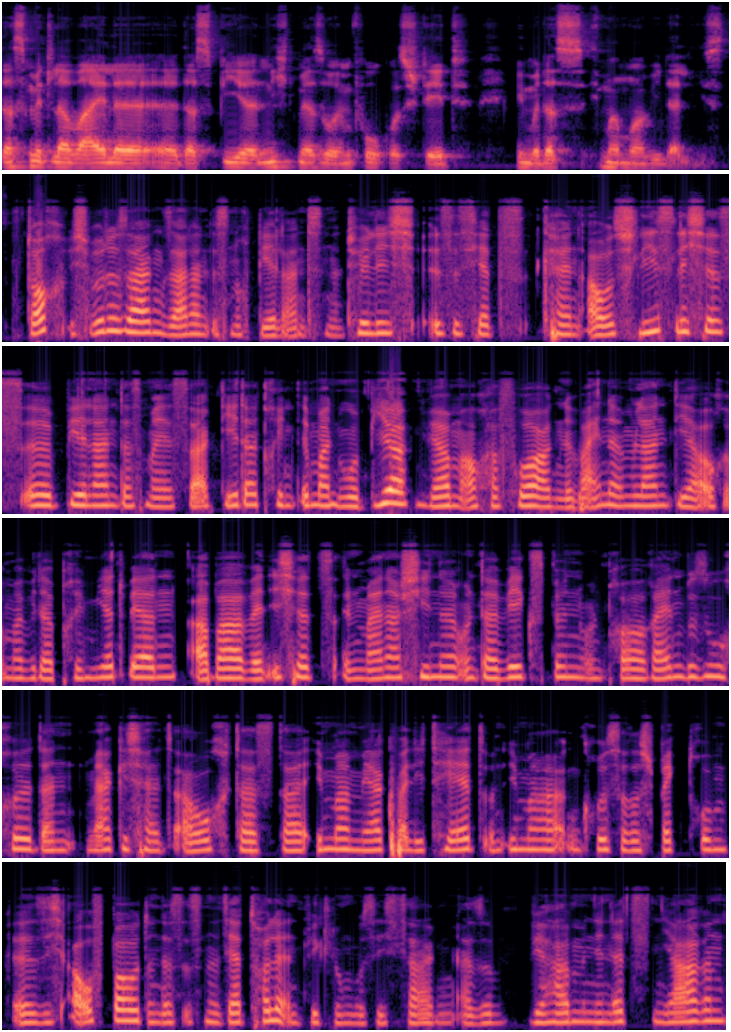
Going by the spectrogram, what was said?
dass mittlerweile äh, das Bier nicht mehr so im Fokus steht, wie man das immer mal wieder liest? Doch, ich würde sagen, Saarland ist noch Bierland. Natürlich ist es jetzt kein ausschließliches äh, Bierland, dass man jetzt sagt, jeder trinkt immer nur Bier. Wir haben auch hervorragende Weine im Land, die ja auch immer wieder prämiert werden. Aber wenn ich jetzt in meiner Schiene unterwegs bin und Brauereien besuche, dann merke ich halt auch, dass da immer mehr Qualität und immer ein größeres Spektrum äh, sich aufbaut. Und das ist eine sehr tolle Entwicklung, muss ich sagen. Also wir haben in den letzten Jahren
